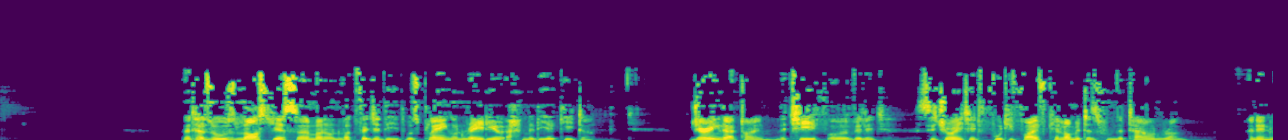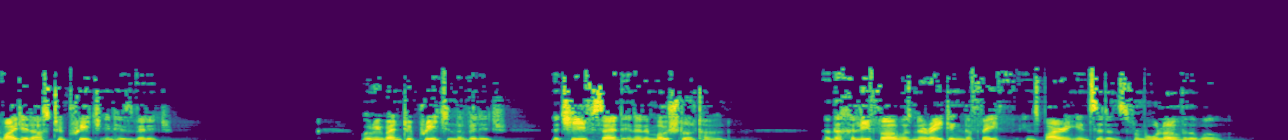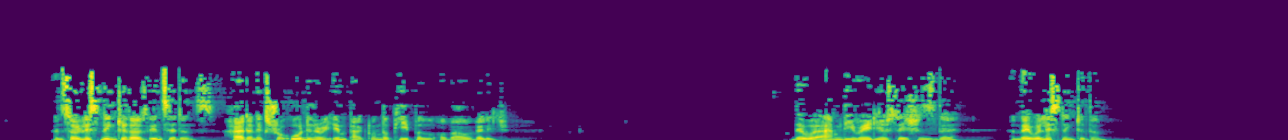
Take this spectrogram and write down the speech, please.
that Hazur's last year's sermon on Waqf Jadid was playing on Radio Ahmadiyya Quetta. During that time, the chief of a village, situated 45 kilometers from the town, rung and invited us to preach in his village. When we went to preach in the village, the chief said in an emotional tone that the Khalifa was narrating the faith inspiring incidents from all over the world. And so listening to those incidents had an extraordinary impact on the people of our village. There were Ahmadi radio stations there, and they were listening to them.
